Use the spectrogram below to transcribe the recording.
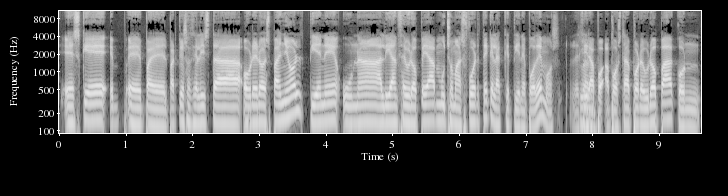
es que eh, el Partido Socialista Obrero Español tiene una alianza europea mucho más fuerte que la que tiene Podemos. Es decir, apostar por Europa con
